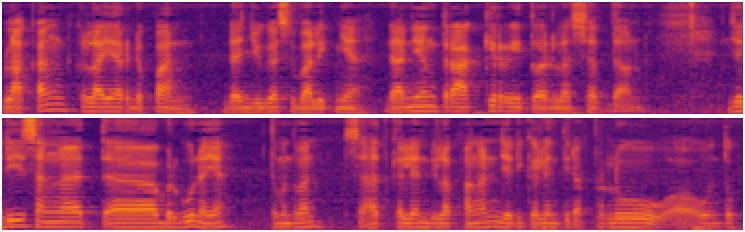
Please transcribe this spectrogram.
belakang ke layar depan dan juga sebaliknya. Dan yang terakhir itu adalah shutdown. Jadi sangat uh, berguna ya teman-teman saat kalian di lapangan jadi kalian tidak perlu uh, untuk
